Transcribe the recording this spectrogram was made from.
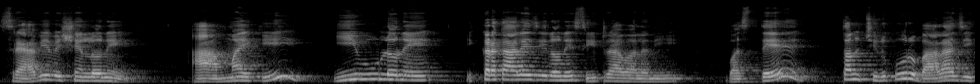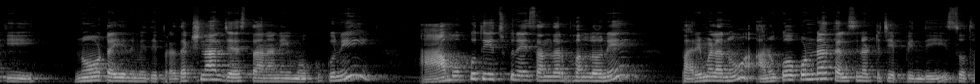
శ్రావ్య విషయంలోనే ఆ అమ్మాయికి ఈ ఊళ్ళోనే ఇక్కడ కాలేజీలోనే సీట్ రావాలని వస్తే తను చిలుకూరు బాలాజీకి నూట ఎనిమిది ప్రదక్షిణాలు చేస్తానని మొక్కుకుని ఆ మొక్కు తీర్చుకునే సందర్భంలోనే పరిమళను అనుకోకుండా కలిసినట్టు చెప్పింది సుధ.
